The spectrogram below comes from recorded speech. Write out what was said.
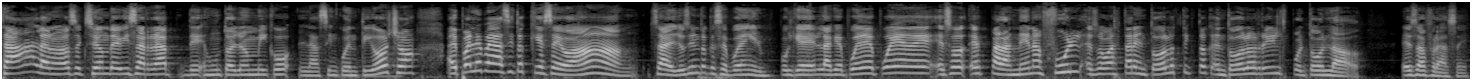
Está la nueva sección de Visa Rap de, junto a John Mico, la 58. Hay par de pedacitos que se van. O sea, yo siento que se pueden ir. Porque la que puede, puede. Eso es para las nenas full. Eso va a estar en todos los TikTok, en todos los Reels, por todos lados. Esa frase.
